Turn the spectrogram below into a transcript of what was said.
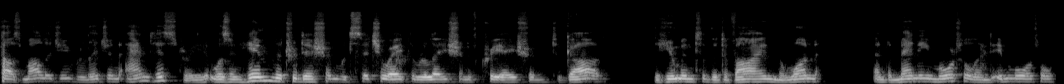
cosmology, religion, and history. It was in him the tradition would situate the relation of creation to God, the human to the divine, the one and the many, mortal and immortal,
